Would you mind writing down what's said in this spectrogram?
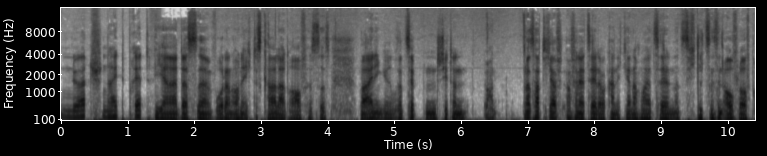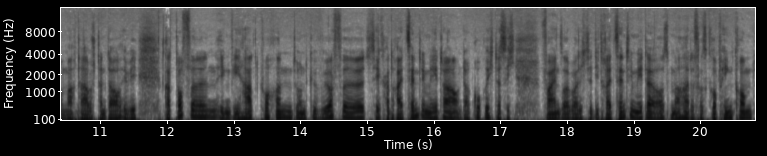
Nerd-Schneidbrett. Ja, das, äh, wo dann auch eine echte Skala drauf ist. Das, bei einigen Rezepten steht dann, oh, das hatte ich ja schon erzählt, aber kann ich gerne nochmal erzählen, als ich letztens den Auflauf gemacht habe, stand da auch irgendwie Kartoffeln, irgendwie hartkochend und gewürfelt, circa drei Zentimeter. Und da gucke ich, dass ich fein säuberlich die drei Zentimeter ausmache, dass das grob hinkommt.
